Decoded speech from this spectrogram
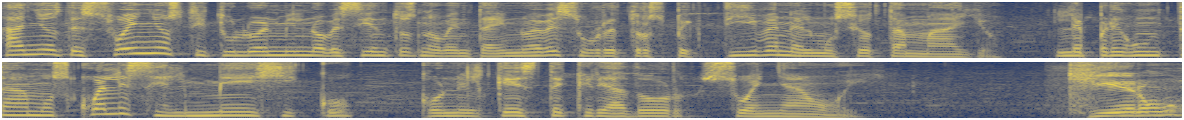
Años de Sueños tituló en 1999 su retrospectiva en el Museo Tamayo. Le preguntamos cuál es el México con el que este creador sueña hoy. Quiero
